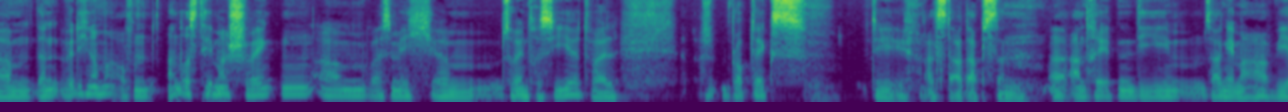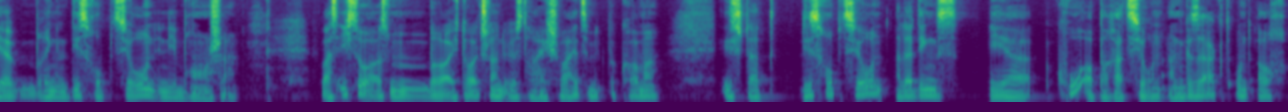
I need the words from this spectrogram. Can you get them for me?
Ähm, dann würde ich nochmal auf ein anderes Thema schwenken, ähm, was mich ähm, so interessiert, weil PropTechs, die als Startups dann äh, antreten, die sagen immer, ah, wir bringen Disruption in die Branche. Was ich so aus dem Bereich Deutschland, Österreich, Schweiz mitbekomme, ist statt Disruption allerdings eher Kooperation angesagt und auch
